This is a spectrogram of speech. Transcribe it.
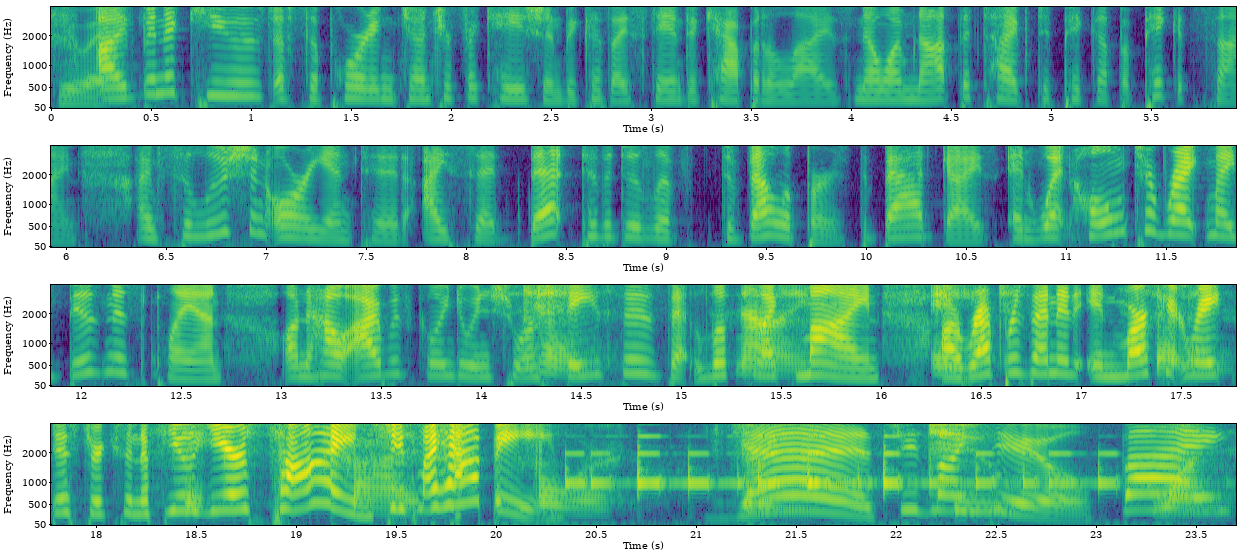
Do it. I've been accused of supporting gentrification because I stand to capitalize. No, I'm not the type to pick up a picket sign. I'm solution oriented. I said bet to the deliv- developers, the bad guys, and went home to write my business plan on how I was going to ensure Ten, faces that look like nine, mine are represented in market seven, rate districts in a few six, years' time. She's my happy. Four, yes, she's mine two, too. Bye. one.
